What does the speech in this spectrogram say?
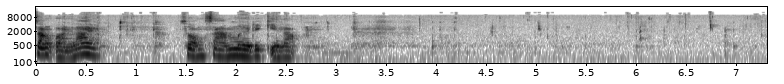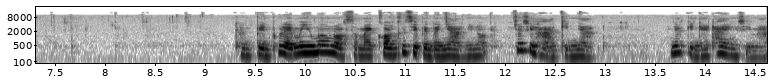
สั่งออนไลน์สองสามมือได้กินแล้วท่านเป็นผู้ใดไม่ยุ่เมืองนอกสมัยก่อนคือสิเป็นแต่ยากนี่เนาะก็สิหากินยากเนี่ยกินไทยๆยังสิมา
